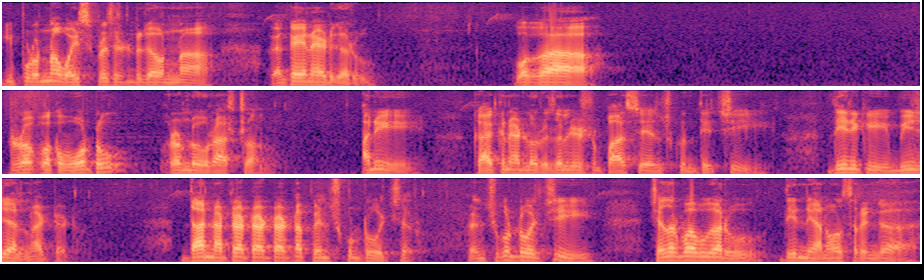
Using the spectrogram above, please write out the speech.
ఇప్పుడున్న వైస్ ప్రెసిడెంట్గా ఉన్న వెంకయ్య నాయుడు గారు ఒక రో- ఒక ఓటు రెండు రాష్ట్రాలు అని కాకినాడలో రిజల్యూషన్ పాస్ చేయించుకుని తెచ్చి దీనికి బీజాలు నాటాడు. దాన్ని అట్టాట పెంచుకుంటూ వచ్చారు. పెంచుకుంటూ వచ్చి చంద్రబాబు గారు దీన్ని అనవసరంగా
